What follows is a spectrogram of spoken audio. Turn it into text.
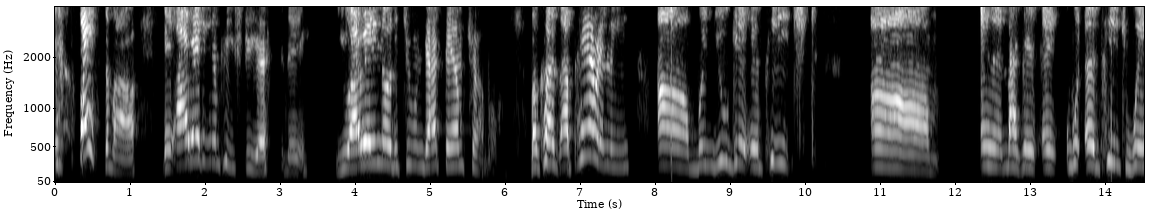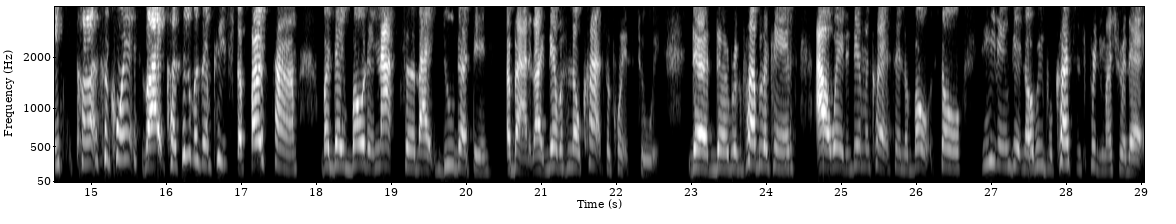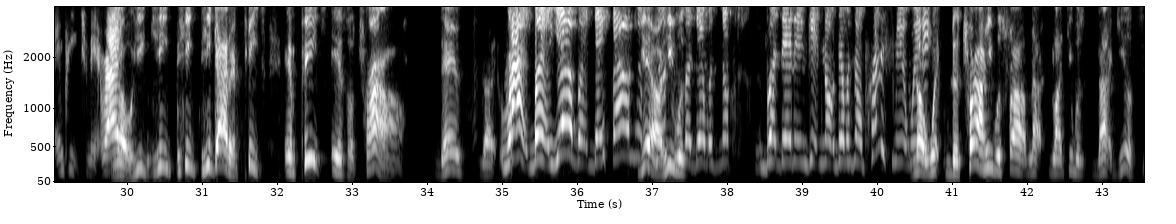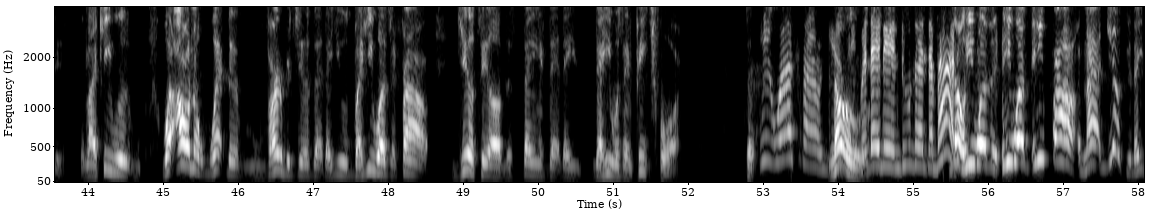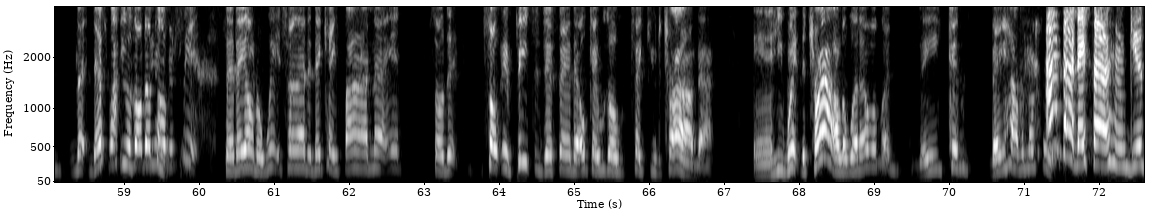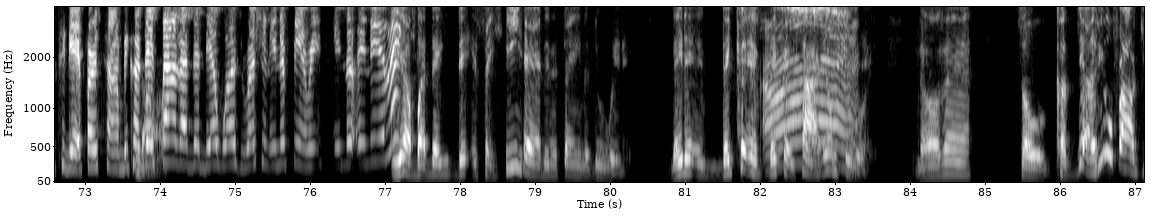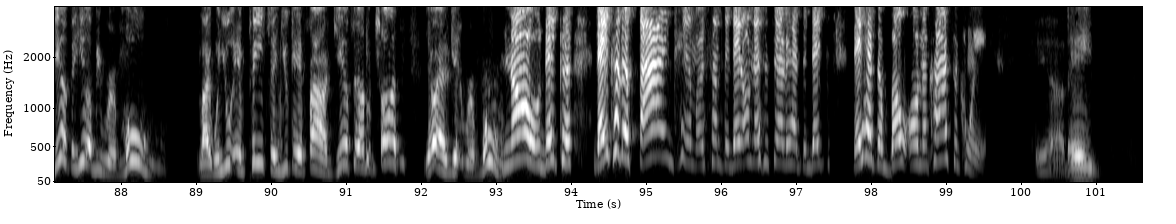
first of all, they already impeached you yesterday. You already know that you in goddamn trouble because apparently, um, when you get impeached, um, and like it, it, impeached with consequence, like because he was impeached the first time, but they voted not to like do nothing about it. Like there was no consequence to it. The the Republicans outweigh the Democrats in the vote, so he didn't get no repercussions pretty much for that impeachment, right? No, he he he he got impeached. Impeach is a trial. That's like Right, but yeah, but they found him. Yeah, he was- but there was no, but they didn't get no. There was no punishment with no it. the trial he was found not like he was not guilty. Like he was well, I don't know what the verbiage is that they used, but he wasn't found guilty of the things that they that he was impeached for. He was found guilty, No. but they didn't do nothing about No, it. No, he wasn't. He was. He found not guilty. They. That's why he was on there talking shit. Said they on the witch hunt and they can't find nothing. So that so impeach is just saying that okay, we're gonna take you to trial now, and he went to trial or whatever, but they couldn't. They have enough. I thought they found him guilty that first time because they found out that there was Russian interference in the in the election. Yeah, but they didn't say he had anything to do with it. They didn't. They couldn't. They couldn't tie Ah. him to it. You know what I'm saying? So, cause yeah, if he was found guilty, he'll be removed. Like when you impeach and you get found guilty of the charges, your ass get removed. No, they could they could have fined him or something. They don't necessarily have to. They they had to vote on the consequence. Yeah, they.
